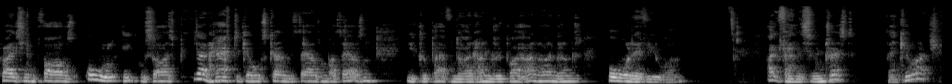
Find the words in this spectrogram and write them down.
creating files all equal size, but you don't have to go, go with 1000 by 1000. You could have 900 by 900 or whatever you want. I hope you found this of interest. Thank you much.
